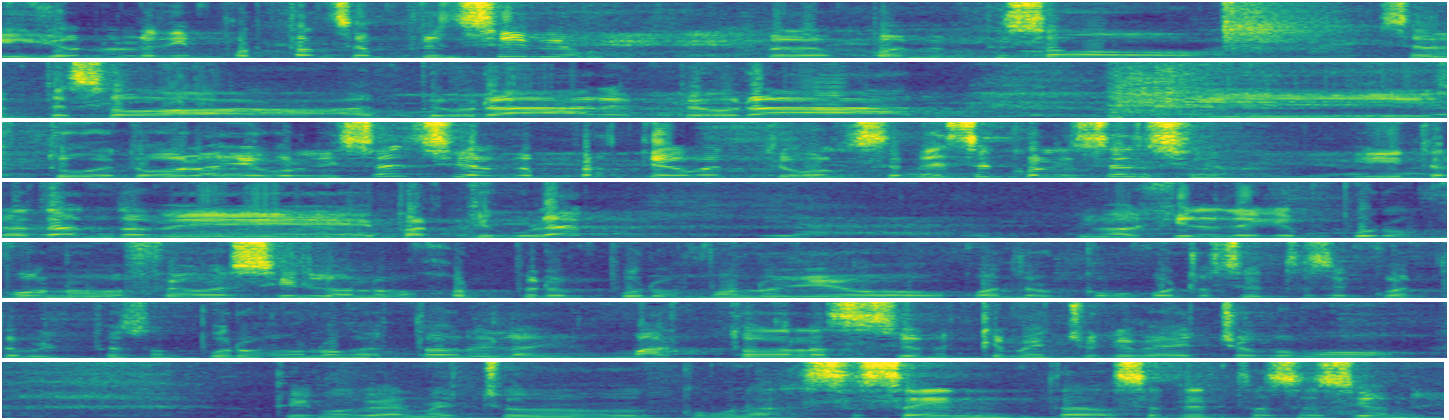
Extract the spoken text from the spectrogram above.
Y yo no le di importancia al principio, pero después me empezó, se me empezó a empeorar, a empeorar. Y estuve todo el año con licencia, prácticamente 11 meses con licencia, y tratándome particular. Imagínate que en puros bonos, feo decirlo a lo mejor, pero en puros bonos llevo cuatro, como 450 mil pesos en puros bonos gastados en el año, más todas las sesiones que me he hecho, que me he hecho como, tengo que haberme hecho como unas 60, 70 sesiones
